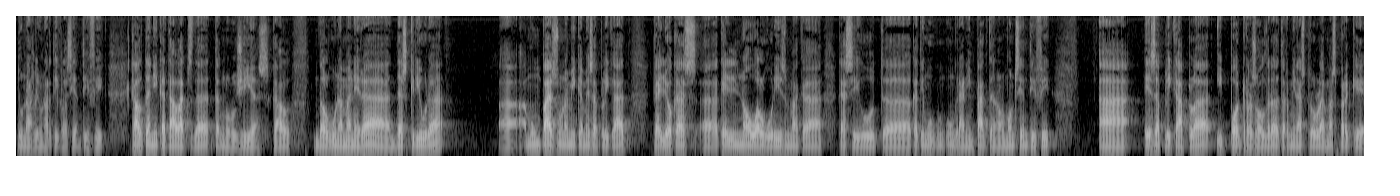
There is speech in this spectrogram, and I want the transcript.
donar-li un article científic. Cal tenir catàlegs de tecnologies, cal d'alguna manera descriure eh, amb un pas una mica més aplicat que allò que és, eh, aquell nou algoritme que, que, ha sigut, eh, que ha tingut un gran impacte en el món científic eh, és aplicable i pot resoldre determinats problemes perquè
